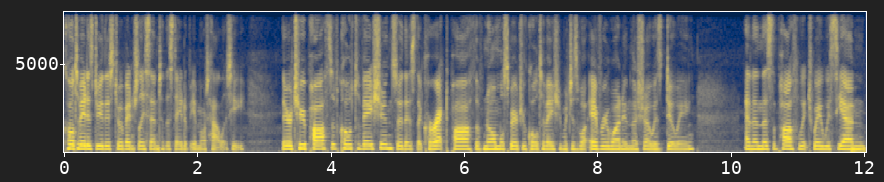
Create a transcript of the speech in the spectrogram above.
cultivators do this to eventually send to the state of immortality. There are two paths of cultivation. So, there's the correct path of normal spiritual cultivation, which is what everyone in the show is doing. And then there's the path which Wei Wuxian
